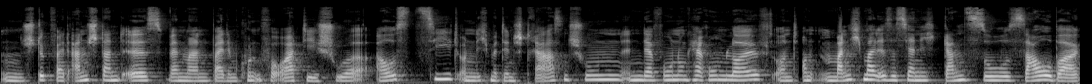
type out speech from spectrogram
ein Stück weit Anstand ist, wenn man bei dem Kunden vor Ort die Schuhe auszieht und nicht mit den Straßenschuhen in der Wohnung herumläuft. Und, und manchmal ist es ja nicht ganz so sauber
